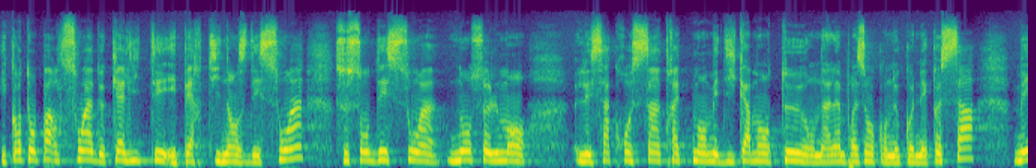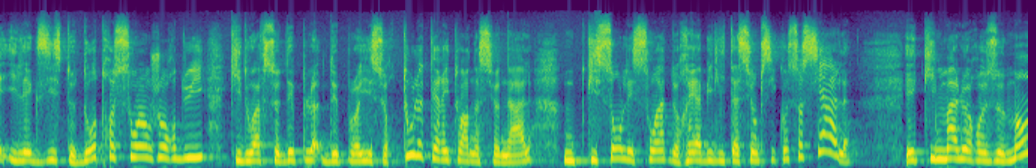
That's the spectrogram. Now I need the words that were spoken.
Et quand on parle soins de qualité et pertinence des soins, ce sont des soins non seulement les sacro-saints traitements médicamenteux, on a l'impression qu'on ne connaît que ça, mais il existe d'autres soins aujourd'hui qui doivent se déployer sur tout le territoire national, qui sont les soins de réhabilitation psychosociale et qui malheureusement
